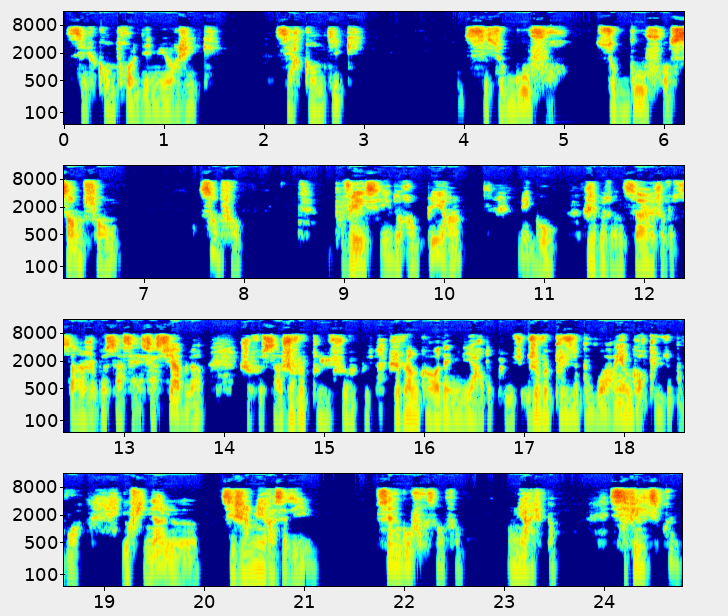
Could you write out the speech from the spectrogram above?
c'est le contrôle démiurgique, c'est archontique, c'est ce gouffre, ce gouffre sans fond, sans fond. Vous pouvez essayer de remplir hein, l'ego. J'ai besoin de ça, je veux ça, je veux ça, c'est insatiable. Hein. Je veux ça, je veux plus, je veux plus, je veux encore des milliards de plus, je veux plus de pouvoir et encore plus de pouvoir. Et au final, euh, c'est jamais rassasié. C'est un gouffre sans fond. On n'y arrive pas. C'est fait exprès.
